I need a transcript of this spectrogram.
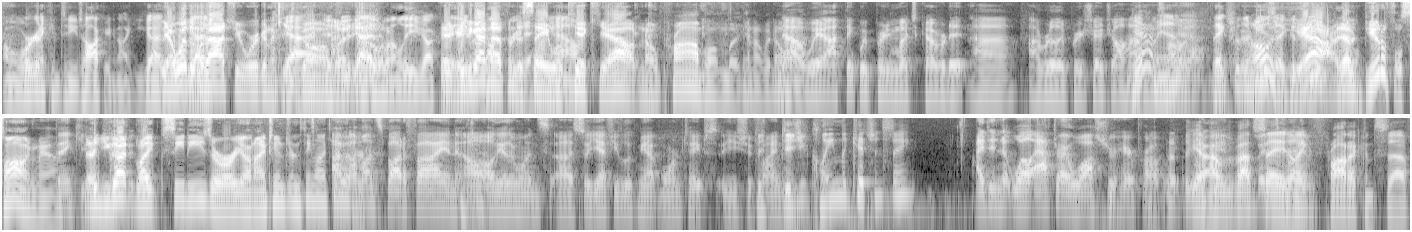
I mean, we're gonna continue talking. Like you guys. yeah, you with or guys- without you, we're gonna keep yeah, going. If but, you guys want to leave, y'all can if leave, you got nothing to say, hang we'll out. kick you out. No problem. But you know, we don't. No, want- we. I think we pretty much covered it. Uh, I really appreciate y'all having Yeah, us man. on. Yeah. Thanks for the very Oh music. It's yeah, that was a beautiful. beautiful song, man. Thank you. Uh, you got like CDs or are you on iTunes or anything like that? I, I'm or- on Spotify and all, all the other ones. Uh, so yeah, if you look me up, Warm Tapes, you should Did, find did me. you clean the kitchen sink? I didn't. Well, after I washed your hair, probably. Uh, yeah, I, did, was about to but say like of- product and stuff.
